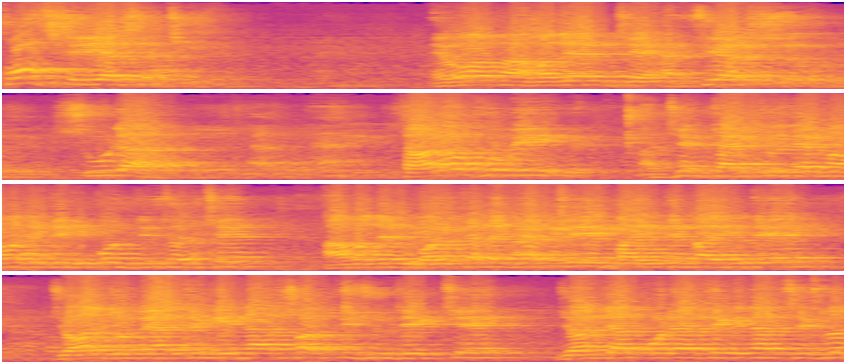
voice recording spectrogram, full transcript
খুব সিরিয়াস আছি। এবং আমাদের যে অ্যাফেয়ার্স সুরা তারাও খুবই আছে টাইম টাইম আমাদেরকে রিপোর্ট দিতে হচ্ছে। আমাদের ওয়ার্কাররা যাচ্ছে বাড়িতে বাড়িতে জল জমে আছে কিনা সব কিছু দেখছে জঞ্জাল পড়ে আছে কিনা সেগুলো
